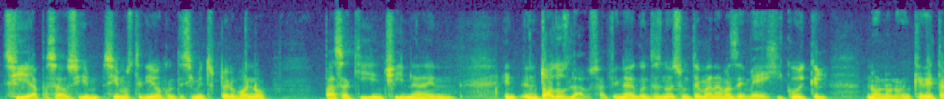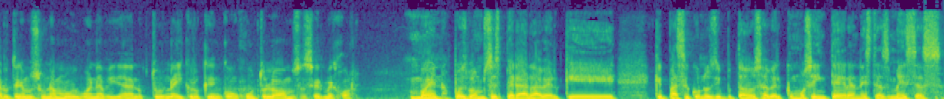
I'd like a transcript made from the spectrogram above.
Sí ha pasado, sí, sí hemos tenido acontecimientos, pero bueno pasa aquí en China, en, en, todos lados. Al final de cuentas no es un tema nada más de México y que... no, no, no, en Querétaro tenemos una muy buena vida nocturna y creo que en conjunto lo vamos a hacer mejor. Bueno, pues vamos a esperar a ver qué, qué pasa con los diputados, a ver cómo se integran estas mesas,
